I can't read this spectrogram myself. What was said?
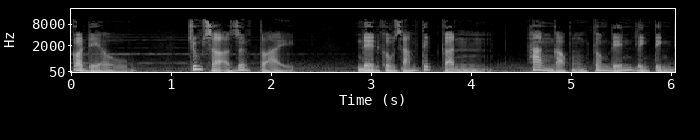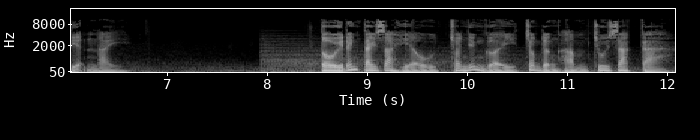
Có điều, chúng sợ dương toại nên không dám tiếp cận hang ngọc thông đến linh tinh điện này. Tôi đánh tay ra hiệu cho những người trong đường hầm chui ra cả.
